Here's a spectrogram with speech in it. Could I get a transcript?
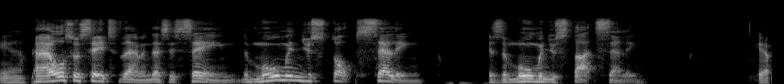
yeah. I also say to them, and this is saying, the moment you stop selling is the moment you start selling. Yeah.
